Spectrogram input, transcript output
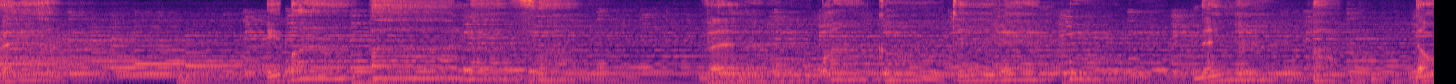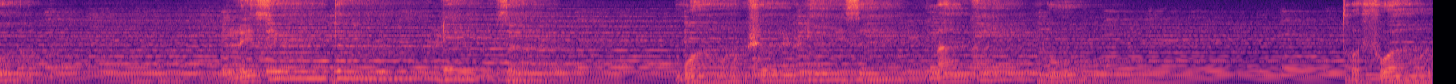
vert et brun à la fois, vert brun quand elle aime ou n'aime pas dans les yeux de 我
